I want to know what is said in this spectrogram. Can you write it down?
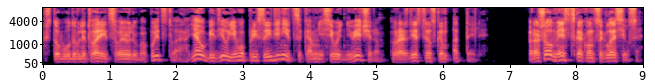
Чтобы удовлетворить свое любопытство, я убедил его присоединиться ко мне сегодня вечером в рождественском отеле. Прошел месяц, как он согласился.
